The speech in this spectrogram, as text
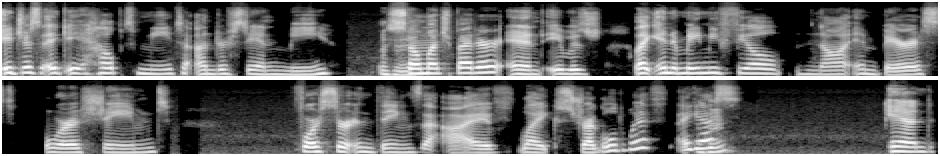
it just it, it helped me to understand me Mhm. so much better and it was like and it made me feel not embarrassed or ashamed for certain things that I've like struggled with, I guess. And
